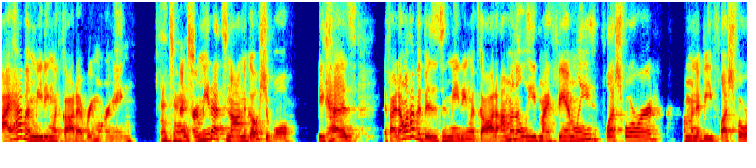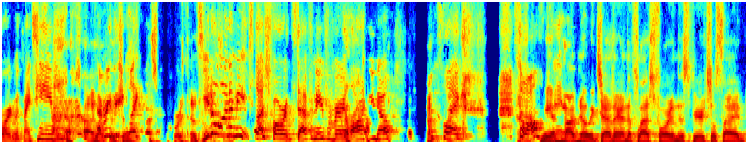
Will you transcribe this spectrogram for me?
I have a meeting with God every morning. That's awesome. And for me, that's non negotiable because if I don't have a business meeting with God, I'm going to lead my family flesh forward. I'm going to be flesh forward with my team, everything. Like you don't want to meet flesh forward Stefanie for very long, you know. it's like so I'll me and Bob know each other in the flesh forward and the spiritual side.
